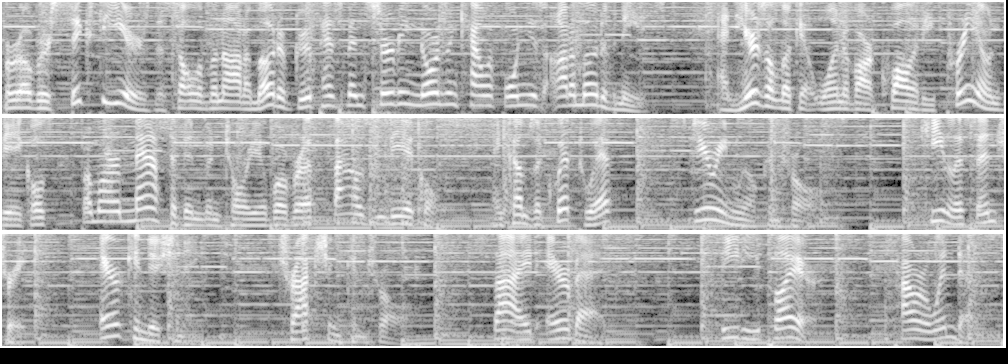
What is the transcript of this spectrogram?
For over 60 years, the Sullivan Automotive Group has been serving Northern California's automotive needs. And here's a look at one of our quality pre owned vehicles from our massive inventory of over a thousand vehicles and comes equipped with steering wheel controls, keyless entry, air conditioning, traction control, side airbags, CD player, power windows,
